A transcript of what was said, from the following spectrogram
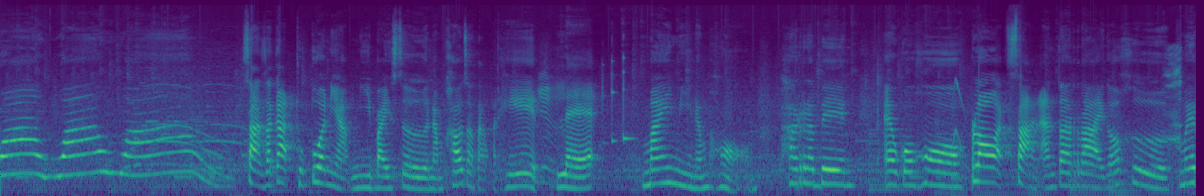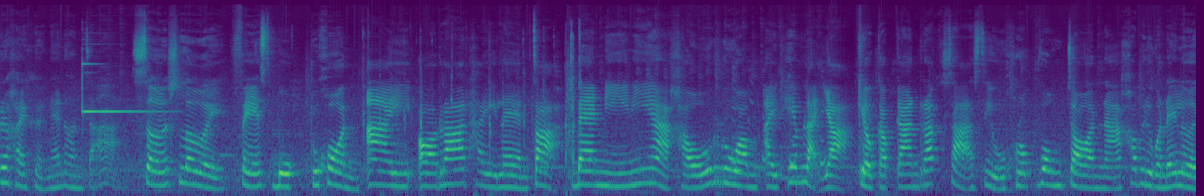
ว้าวว้าวว้าวสารสกัดทุกตัวเนี่ยมีใบเซอร์นำเข้าจากต่างประเทศ และ ไม่มีน้ำหอม พาราเบน แอลกอฮอล์ ปลอดสารอันตรายก็คือ ไม่ระคายเคืองแน่นอนจ้าเซิร์ชเลย Facebook ทุกคน i aura Thailand จ้ะ แบรนด์นี้เนี่ยเขารวมไอเทมหลายอย่าง เกี่ยวกับการรักษาสิวครบวงจรนะ เข้าไปดูกันได้เลย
